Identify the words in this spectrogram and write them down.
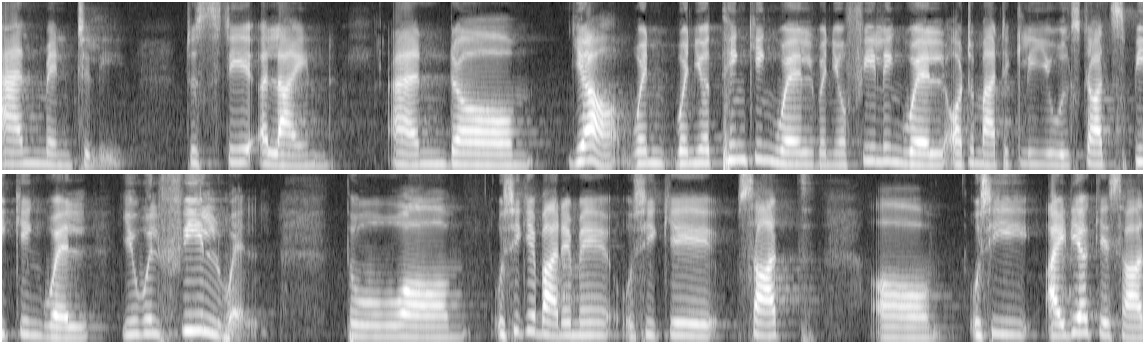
and mentally to stay aligned and या when when you are thinking well when you are feeling well automatically you will start speaking well you will feel well तो um, उसी के बारे में, उसी के साथ उसी आइडिया के साथ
